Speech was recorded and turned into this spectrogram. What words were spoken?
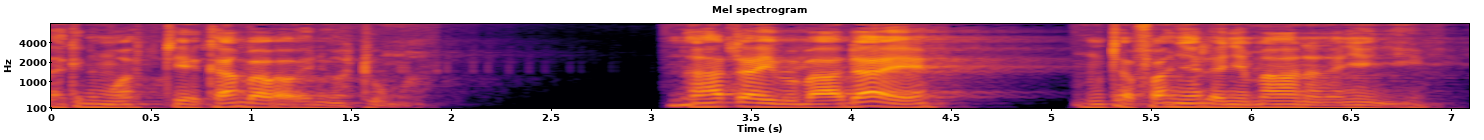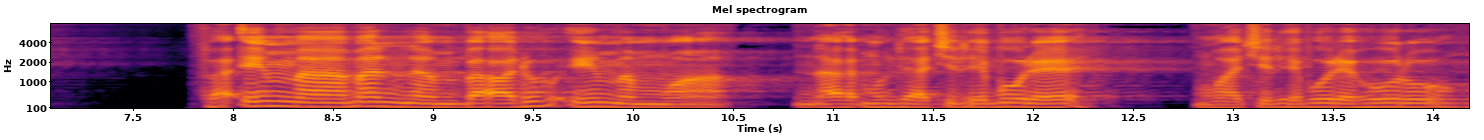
lakini mwatie kamba wawe ni watumwa. Na hata hivyo baadaye mtafanya lenye maana na nyinyi. Fa imma manna ba'du imma mwa muliachilie bure mwachilie bure huru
